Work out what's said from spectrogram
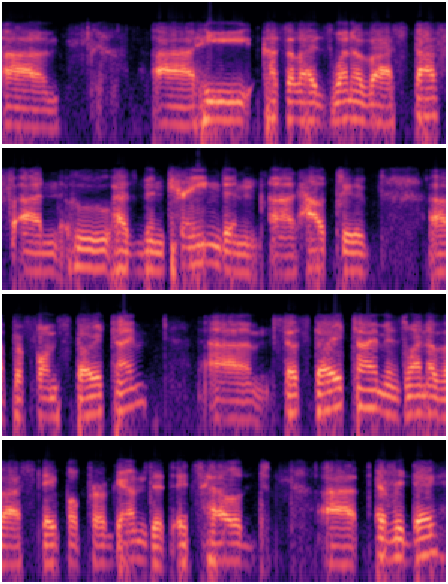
Um, he Casella is one of our staff and who has been trained in uh, how to uh, perform story time. Um, so story time is one of our staple programs. It, it's held uh, every day,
